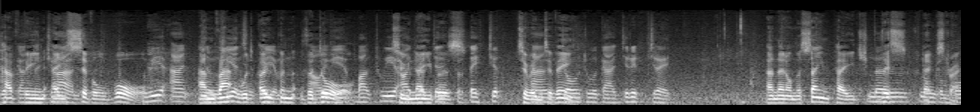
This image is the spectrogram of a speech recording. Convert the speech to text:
have been a civil war, and that would open the door to neighbours to intervene and then on the same page this extract.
